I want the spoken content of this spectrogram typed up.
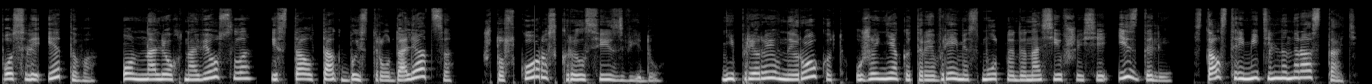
После этого он налег на весла и стал так быстро удаляться, что скоро скрылся из виду. Непрерывный рокот, уже некоторое время смутно доносившийся издали, стал стремительно нарастать.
